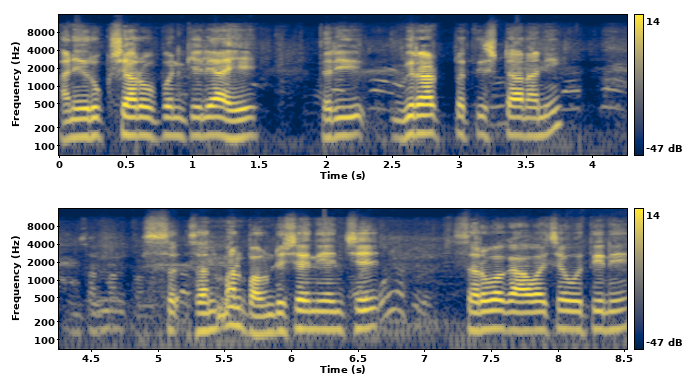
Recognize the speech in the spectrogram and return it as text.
आणि वृक्षारोपण केले आहे. तरी विराट प्रतिष्ठान आणि स सन्मान फाउंडेशन यांचे सर्व गावाच्या वतीने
